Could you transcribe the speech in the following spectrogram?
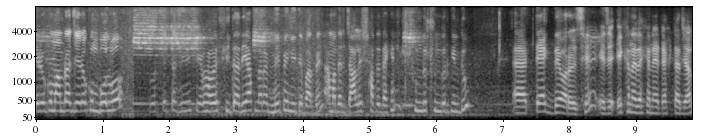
এরকম আমরা যেরকম বলব, প্রত্যেকটা জিনিস এভাবে ফিতা দিয়ে আপনারা মেপে নিতে পারবেন। আমাদের জালের সাথে দেখেন, সুন্দর সুন্দর কিন্তু ট্যাগ দেওয়া রয়েছে। এই যে এখানে দেখেন, এটা একটা জাল।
